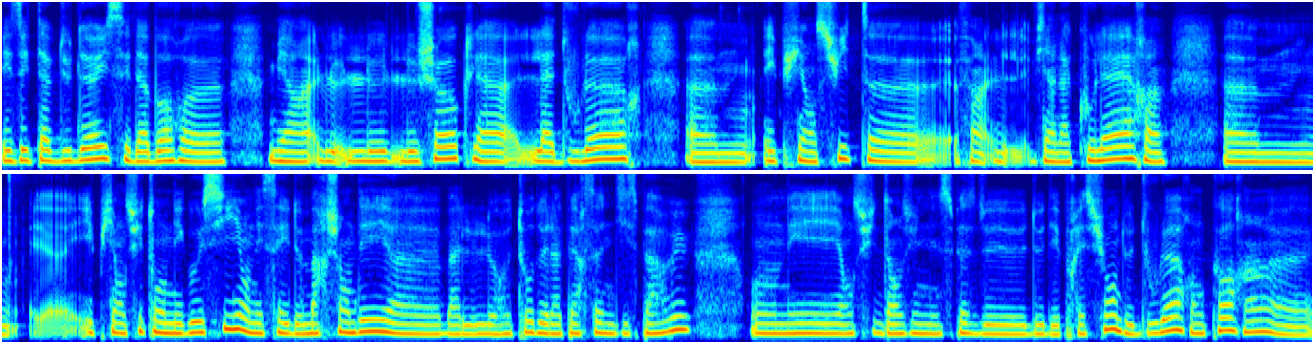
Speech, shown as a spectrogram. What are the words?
les étapes du deuil, c'est d'abord euh, bien le, choc, la, douleur, et puis ensuite, enfin, vient la colère. et puis ensuite, on négocie, on essaye de marchander ben, le retour de la personne disparue. On est ensuite dans une espèce de, dépression, de douleur encore, hein, euh,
